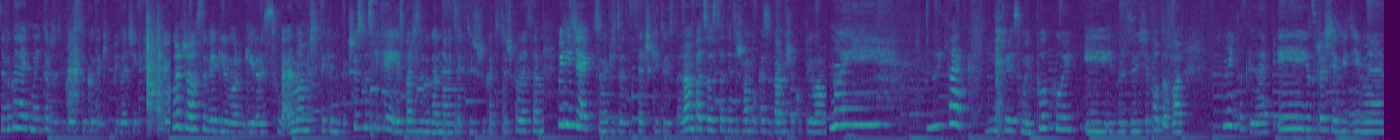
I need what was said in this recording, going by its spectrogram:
to wygląda jak monitor, tylko jest tylko taki pilocik. Ja włączyłam sobie Gilmore Girls, ale mam właśnie takie nowe krzesło z Ikea, jest bardzo wygodne, więc jak ktoś szuka, to też polecam. Widzicie, jak są jakieś dodateczki, tu jest ta lampa, co ostatnio też Wam pokazywałam, że kupiłam. No i... No i tak, i tu jest mój pokój i, i bardzo mi się podoba. No i to tyle. I jutro się widzimy,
